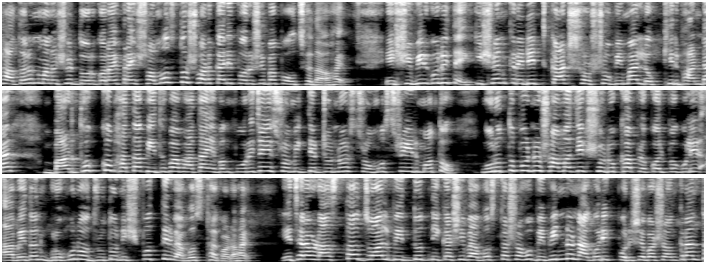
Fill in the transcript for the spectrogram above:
সাধারণ মানুষের দোরগোড়ায় প্রায় সমস্ত সরকারি পরিষেবা পৌঁছে দেওয়া হয়। এই শিবিরগুলিতে কিষাণ ক্রেডিট কার্ড, শস্য বীমা, লক্ষ্মীর ভাণ্ডার, বার্ধক্য ভাতা, বিধবা ভাতা এবং পরিযায়ী শ্রমিকদের জন্য শ্রমশ্রীর মতো গুরুত্বপূর্ণ সামাজিক সুরক্ষা প্রকল্পগুলির আবেদন গ্রহণ ও দ্রুত নিষ্পত্তির ব্যবস্থা করা হয়। এছাড়াও রাস্তা, জল, বিদ্যুৎ, নিকাশি ব্যবস্থা সহ বিভিন্ন নাগরিক পরিষেবা সংক্রান্ত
